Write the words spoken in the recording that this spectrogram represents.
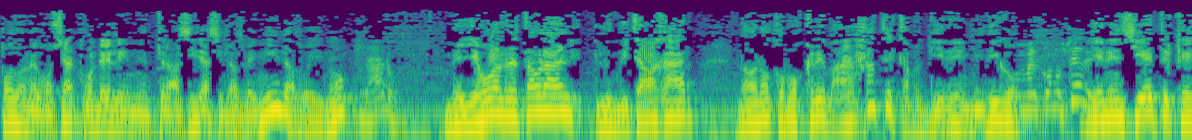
puedo negociar con él en- entre las idas y las venidas, güey, ¿no? Claro. Me llevó al restaurante, lo invité a bajar. No, no, ¿cómo cree? Bájate, cabrón. Vienen, digo, con ustedes. vienen siete, que,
